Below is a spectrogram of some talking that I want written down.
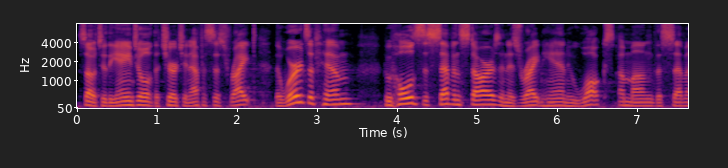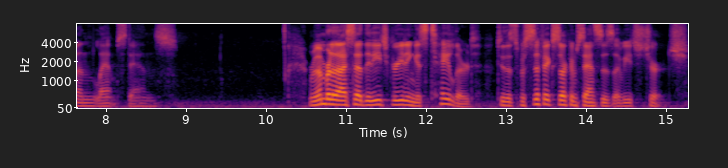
So, to the angel of the church in Ephesus, write the words of him who holds the seven stars in his right hand, who walks among the seven lampstands. Remember that I said that each greeting is tailored to the specific circumstances of each church.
